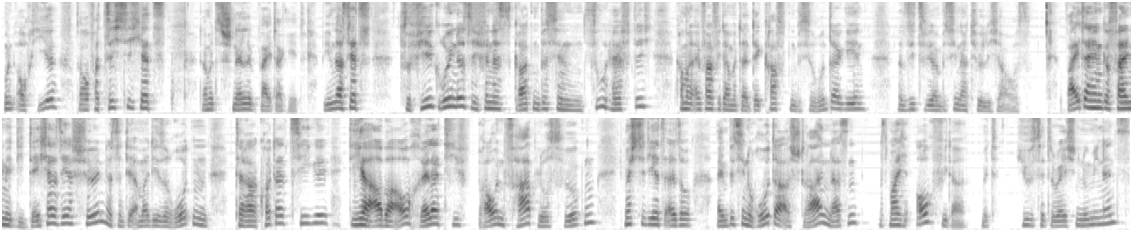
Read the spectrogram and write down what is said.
und auch hier. Darauf verzichte ich jetzt, damit es schnell weitergeht. Wem das jetzt zu viel grün ist, ich finde es gerade ein bisschen zu heftig, kann man einfach wieder mit der Deckkraft ein bisschen runtergehen. Dann sieht es wieder ein bisschen natürlicher aus. Weiterhin gefallen mir die Dächer sehr schön. Das sind ja immer diese roten Terrakotta-Ziegel, die hier aber auch relativ braun farblos wirken. Ich möchte die jetzt also ein bisschen roter erstrahlen lassen. Das mache ich auch wieder mit Hue Saturation Luminance.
